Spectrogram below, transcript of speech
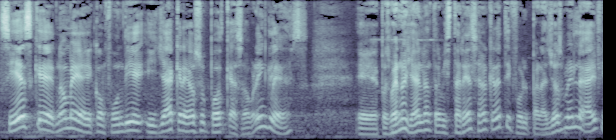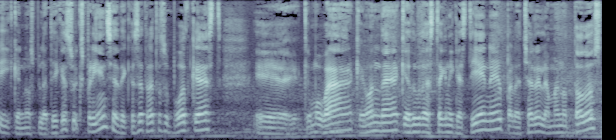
si es que no me confundí y ya creó su podcast sobre inglés, eh, pues bueno, ya lo entrevistaré señor Creativeful para Just Green Life y que nos platique su experiencia, de qué se trata su podcast, eh, cómo va, qué onda, qué dudas técnicas tiene, para echarle la mano a todos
